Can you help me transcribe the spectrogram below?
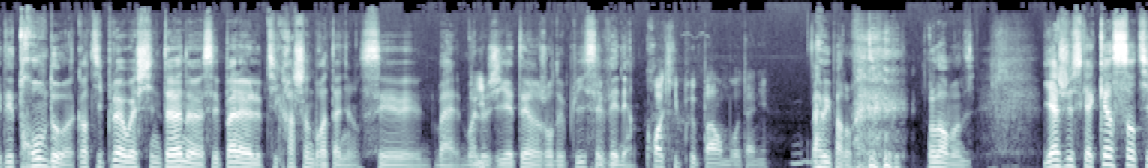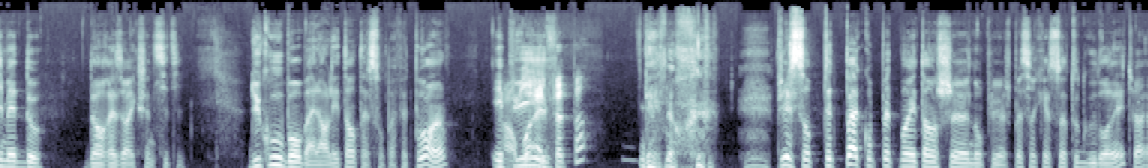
Et des trompes d'eau. hein. Quand il pleut à Washington, euh, c'est pas le, le petit crachin de Bretagne. hein. C'est, bah, moi, Il- le j'y étais un jour de pluie, c'est vénère. Je crois qu'il pleut pas en Bretagne. Ah oui, pardon. en Normandie. Il y a jusqu'à 15 cm d'eau dans Resurrection City. Du coup, bon, bah alors les tentes, elles sont pas faites pour, hein. Et Alors, puis, bon, elle flotte pas non. puis elles sont peut-être pas complètement étanches euh, non plus. Je suis pas sûr qu'elles soient toutes goudronnées, tu vois.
